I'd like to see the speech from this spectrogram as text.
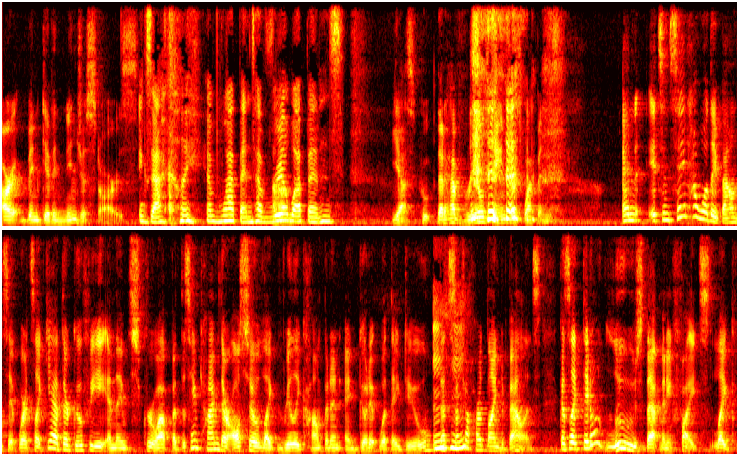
are been given ninja stars. exactly. Have weapons, have real Um, weapons. Yes, who that have real dangerous weapons. And it's insane how well they balance it, where it's like, yeah, they're goofy and they screw up, but at the same time, they're also like really competent and good at what they do. That's Mm-hmm. such a hard line to balance because like they don't lose that many fights. Like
